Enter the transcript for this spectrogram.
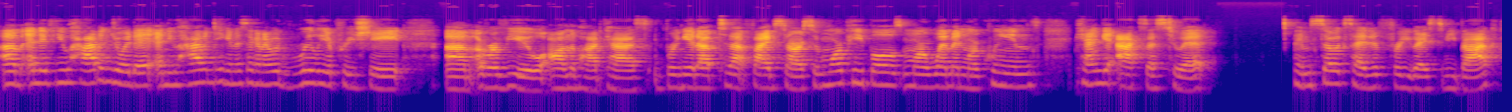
Um, and if you have enjoyed it and you haven't taken a second, I would really appreciate um, a review on the podcast. Bring it up to that five stars so more people, more women, more queens can get access to it. I'm so excited for you guys to be back.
